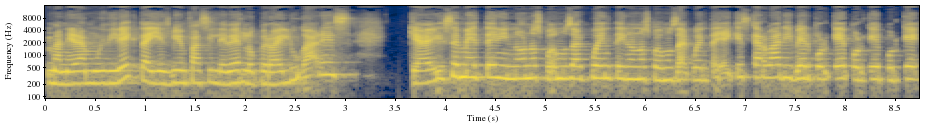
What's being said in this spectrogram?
manera muy directa y es bien fácil de verlo, pero hay lugares que ahí se meten y no nos podemos dar cuenta y no nos podemos dar cuenta y hay que escarbar y ver por qué, por qué, por qué.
